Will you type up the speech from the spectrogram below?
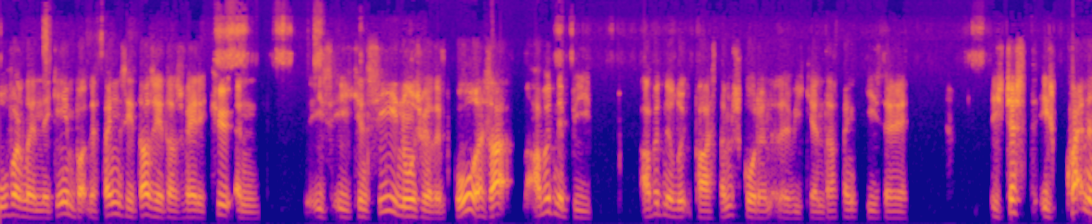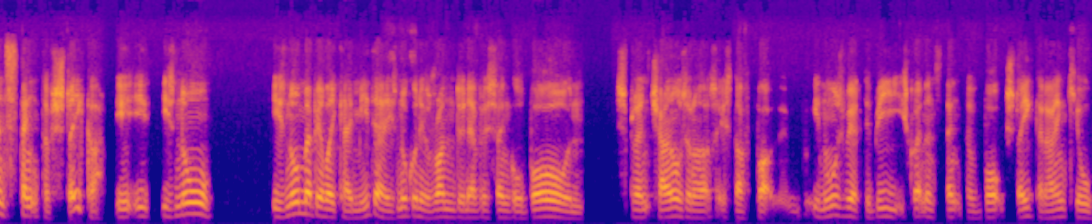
overly in the game, but the things he does, he does very cute, and he's, he can see he knows where the goal is. That I wouldn't be. I wouldn't look past him scoring at the weekend. I think he's uh, he's just he's quite an instinctive striker. He, he, he's no he's no maybe like Almeida. He's not going to run down every single ball and sprint channels and all that sort of stuff. But he knows where to be. He's quite an instinctive box striker. I think he'll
